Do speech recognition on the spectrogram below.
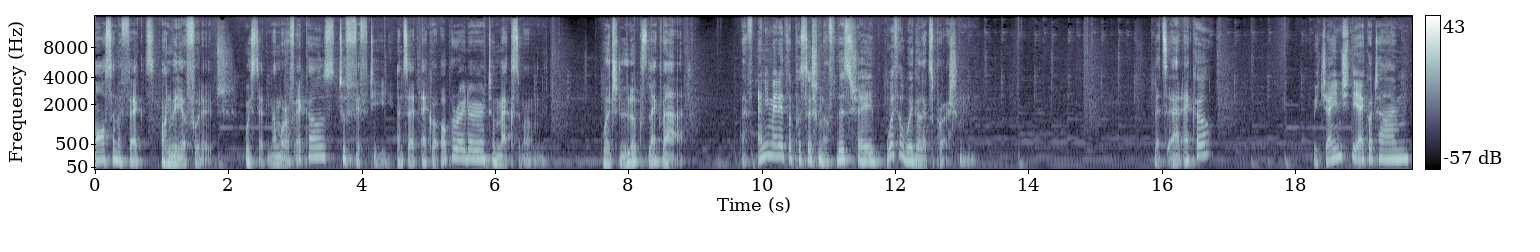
awesome effects on video footage. We set number of echoes to 50 and set echo operator to maximum, which looks like that. I've animated the position of this shape with a wiggle expression. Let's add echo. We change the echo time,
